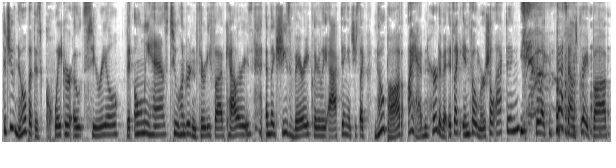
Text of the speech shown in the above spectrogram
did you know about this Quaker oat cereal that only has 235 calories? And like she's very clearly acting and she's like, no, Bob, I hadn't heard of it. It's like infomercial acting. They're like, that sounds great, Bob.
